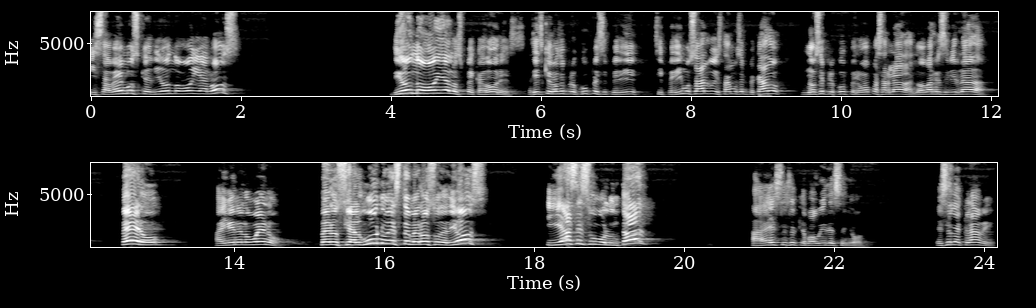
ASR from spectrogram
Y sabemos que Dios no oye a los. Dios no oye a los pecadores. Así es que no se preocupe si, si pedimos algo y estamos en pecado, no se preocupe, no va a pasar nada, no va a recibir nada. Pero, ahí viene lo bueno. Pero si alguno es temeroso de Dios y hace su voluntad, a ese es el que va a oír el Señor. Esa es la clave.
